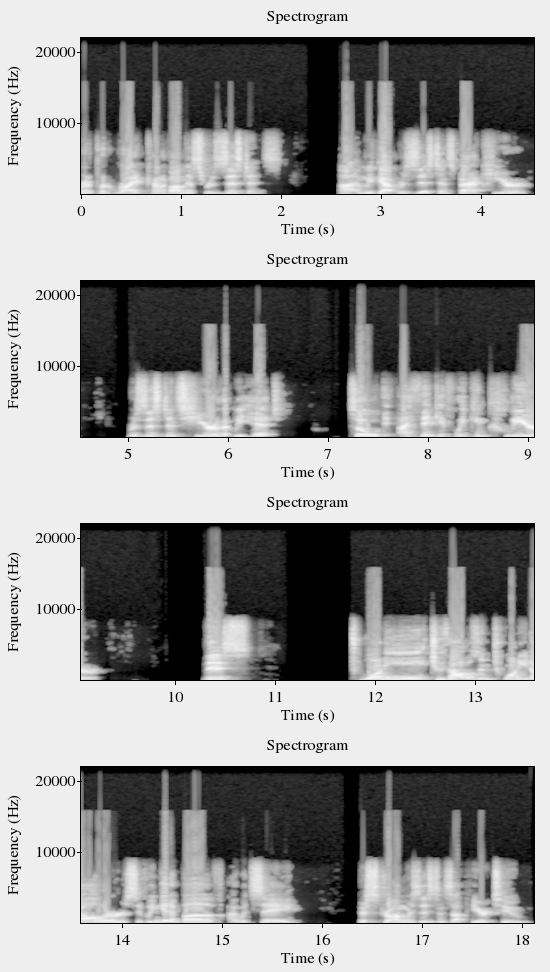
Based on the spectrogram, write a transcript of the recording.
We're going to put it right kind of on this resistance. Uh, and we've got resistance back here, resistance here that we hit. So I think if we can clear this 20 $2,020, if we can get above, I would say there's strong resistance up here too.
